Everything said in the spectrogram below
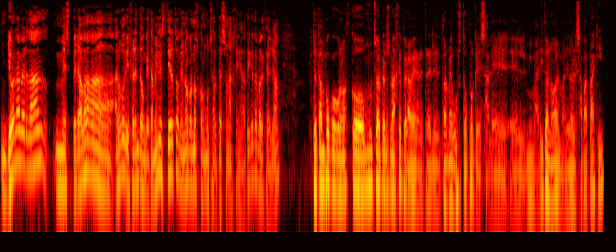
yo la verdad me esperaba algo diferente, aunque también es cierto que no conozco mucho al personaje. ¿A ti qué te pareció ya? Yo tampoco conozco mucho al personaje, pero a ver, el trailer de Thor me gustó porque sale el, mi marido, ¿no? El marido del Zapataki.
